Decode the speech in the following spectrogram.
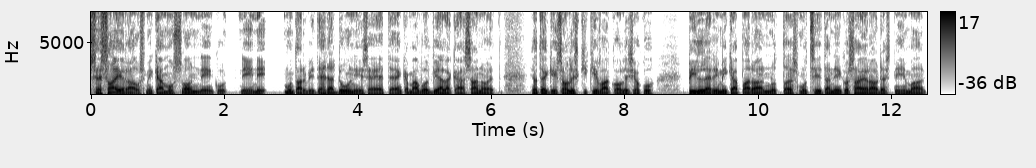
se sairaus, mikä mussa on, niin, kuin, niin, niin mun tarvii tehdä duunia se eteen, enkä mä voi vieläkään sanoa, että jotenkin se olisikin kiva, kun olisi joku pilleri, mikä parannuttaisi mut siitä niinku sairaudesta, mihin mä oon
